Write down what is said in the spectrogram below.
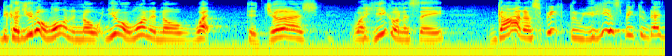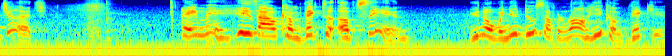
Because you don't want to know you don't want to know what the judge what he gonna say. God will speak through you. He'll speak through that judge. Amen. He's our convictor of sin. You know, when you do something wrong, he convict you.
